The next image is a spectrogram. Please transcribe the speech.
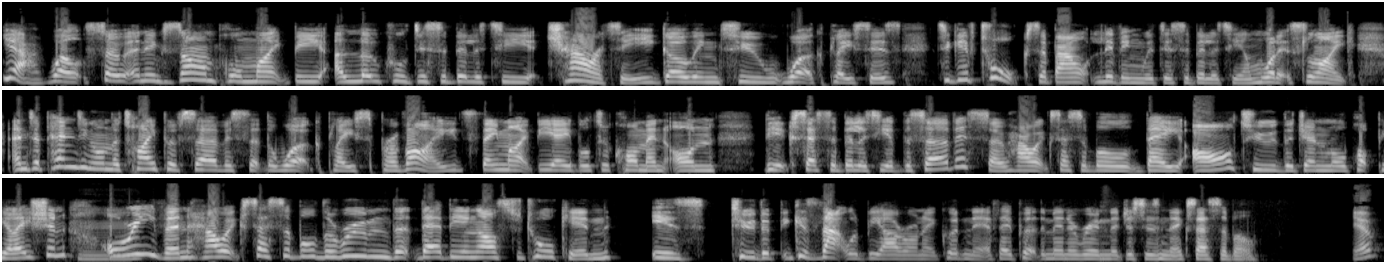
Yeah, well, so an example might be a local disability charity going to workplaces to give talks about living with disability and what it's like. And depending on the type of service that the workplace provides, they might be able to comment on the accessibility of the service, so how accessible they are to the general population, mm. or even how accessible the room that they're being asked to talk in is to the because that would be ironic, wouldn't it, if they put them in a room that just isn't accessible. Yep.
